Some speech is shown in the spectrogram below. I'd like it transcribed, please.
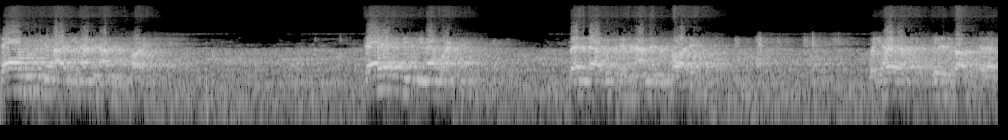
لا بد مع الإيمان العمل الصالح لا يكفي الإيمان وحده بل لا بد من عمل صالح. ولهذا قيل لبعض السلف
